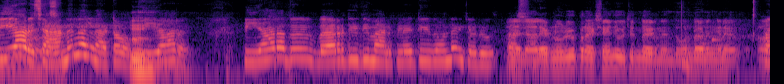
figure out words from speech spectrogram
പി ആർ ചാനലല്ല കേട്ടോ. പി ആർ പി ആർ അത് വേറെ രീതി മാനിപ്പുലേറ്റ് ചെയ്തുകൊണ്ട് എനിക്കൊരു ലാലേട്ടനോട് ഒരു പ്രേക്ഷകൻ ചോദിച്ചിട്ടുണ്ടായിരുന്നു എന്തുകൊണ്ടാണ് ഇങ്ങനെ ആ,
